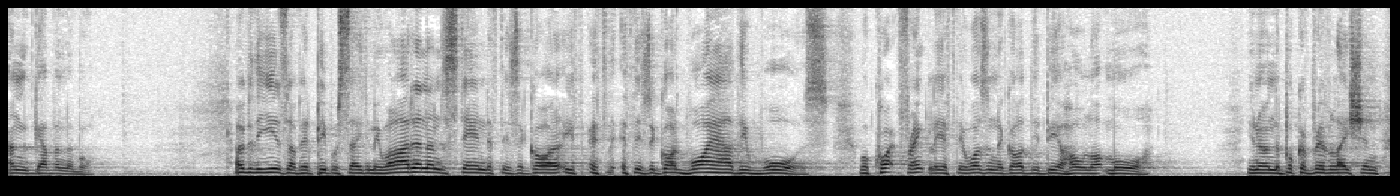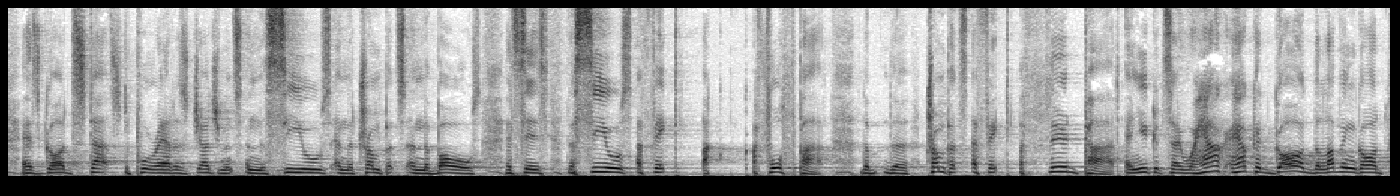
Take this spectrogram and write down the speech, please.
ungovernable. Over the years, I've had people say to me, Well, I don't understand if there's a God, if, if, if there's a God, why are there wars? Well, quite frankly, if there wasn't a God, there'd be a whole lot more. You know, in the book of Revelation, as God starts to pour out his judgments in the seals and the trumpets and the bowls, it says the seals affect a, a fourth part, the, the trumpets affect a third part. And you could say, well, how, how could God, the loving God,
